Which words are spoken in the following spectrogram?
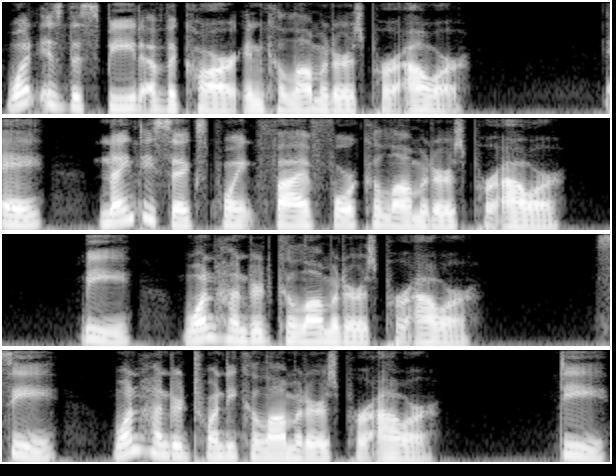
What is the speed of the car in kilometers per hour? A. 96.54 kilometers per hour. B. 100 kilometers per hour. C. 120 kilometers per hour. D.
